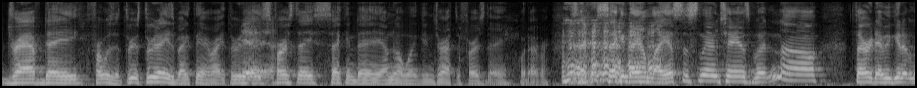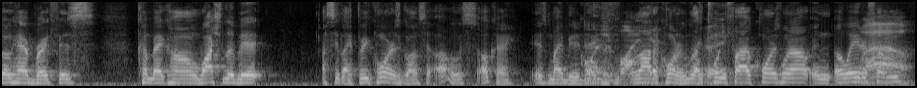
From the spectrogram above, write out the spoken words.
Draft day, for was it three three days back then, right? Three Yeah, days. yeah. First day, second day. I knew I wasn't getting drafted first day, whatever. Second, second day, I'm like, it's a slim chance, but no. Third day, we get up, go have breakfast, come back home, watch a little bit. I see like three corners go. I said, oh, it's okay. This might be the Corners day. A flying, lot of yeah. corners. Like Right. 25 corners went out in 08 or Wow. something.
